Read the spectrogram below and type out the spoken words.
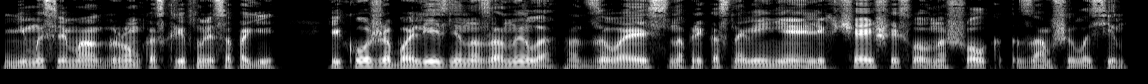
Немыслимо громко скрипнули сапоги, и кожа болезненно заныла, отзываясь на прикосновение легчайшей, словно шелк, замши лосин.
